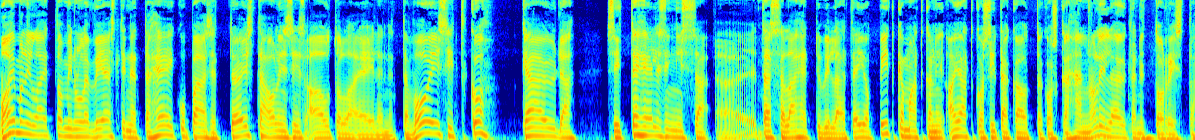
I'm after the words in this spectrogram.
Vaimoni laittoi minulle viestin, että hei, kun pääset töistä, olin siis autolla eilen, että voisitko käydä sitten Helsingissä äh, tässä lähettyvillä, että ei ole pitkä matka, niin ajatko sitä kautta, koska hän oli löytänyt torista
